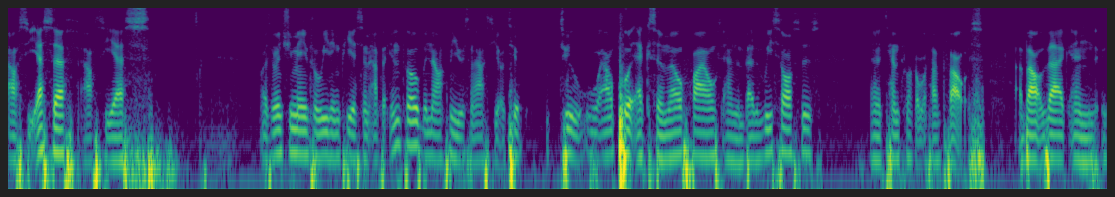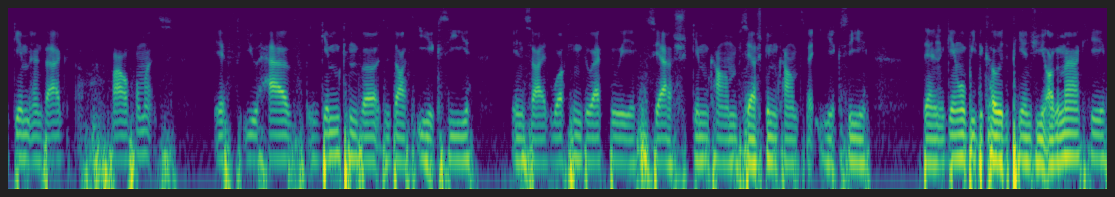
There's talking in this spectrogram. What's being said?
RCSF, RCS. Was originally made for reading PSM app info, but now can be used in RCO too. To output XML files and embedded resources and attempt to work out what type of files. About VAG and GIM and VAG uh, file formats. If you have gimconvert.exe inside working directory slash GimConv slash GimConv.exe, then GIM will be decoded to PNG automatically.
